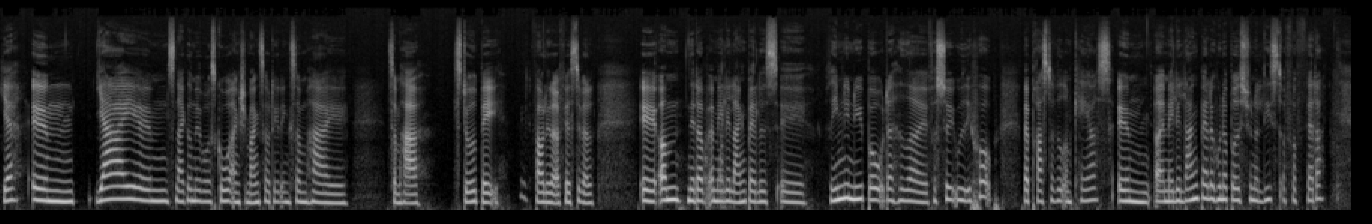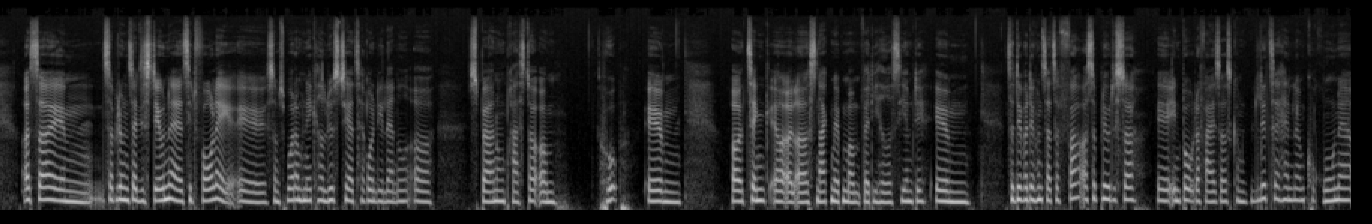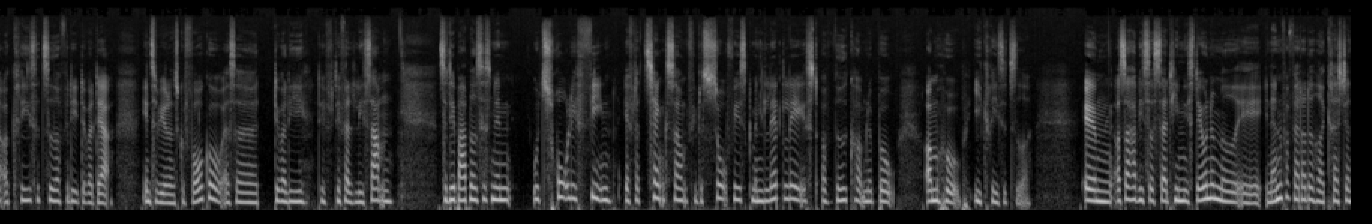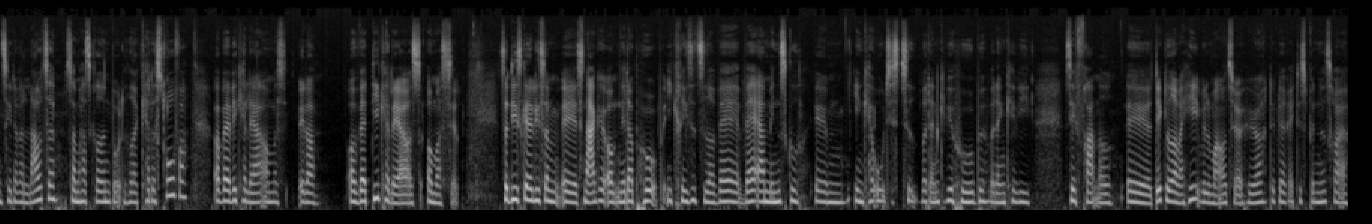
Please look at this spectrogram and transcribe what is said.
Ja, øhm, jeg øhm, snakkede med vores gode arrangementsafdeling, som har, øh, som har stået bag Faglitterær Festival, øh, om netop Amalie Langballes øh, rimelig nye bog, der hedder øh, Forsøg ud i håb, hvad præster ved om kaos. Øhm, og Amalie Langballe, hun er både journalist og forfatter, og så, øhm, så blev hun sat i stævne af sit forlag, øh, som spurgte, om hun ikke havde lyst til at tage rundt i landet og spørge nogle præster om håb. Øhm, og, tænke, og, og, og snakke med dem om, hvad de havde at sige om det. Øhm, så det var det, hun satte sig for, og så blev det så øh, en bog, der faktisk også kom lidt til at handle om corona og krisetider, fordi det var der, interviewerne skulle foregå. Altså, det, var lige, det, det faldt lige sammen. Så det er bare blevet til sådan en utrolig fin, eftertænksom, filosofisk, men letlæst og vedkommende bog om håb i krisetider. Øhm, og så har vi så sat hende i stævne med øh, en anden forfatter, der hedder Christian Cedervald Lauta, som har skrevet en bog, der hedder Katastrofer, og hvad vi kan lære om os, eller, og hvad de kan lære os om os selv. Så de skal ligesom øh, snakke om netop håb i krisetider. Hvad, hvad er mennesket øh, i en kaotisk tid? Hvordan kan vi håbe? Hvordan kan vi se fremad? Øh, det glæder mig helt vildt meget til at høre. Det bliver rigtig spændende, tror jeg.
